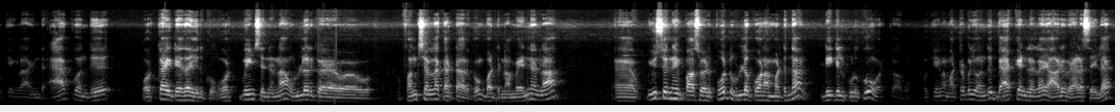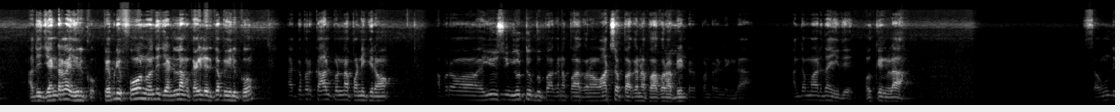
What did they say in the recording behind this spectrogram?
ஓகேங்களா? இந்த ஆப் வந்து ஒர்க் ஆகிட்டே தான் இருக்கும். ஒர்க் மீன்ஸ் என்னென்னா உள்ளே இருக்க ஃபங்க்ஷன்லாம் கரெக்டாக இருக்கும். பட் நம்ம என்னென்னா யூசர் நேம் பாஸ்வேர்டு போட்டு உள்ளே போனால் மட்டும்தான் டீட்டெயில் கொடுக்கும் ஒர்க் ஆகும். ஓகேங்களா? மற்றபடி வந்து பேக் எண்ட்லலாம் யாரும் வேலை செய்யலை. அது ஜென்ரலாக இருக்கும். இப்போ எப்படி ஃபோன் வந்து ஜென்ரலாக நம்ம கையில் இருக்கப்போ இருக்கும். அதுக்கப்புறம் கால் பண்ணால் பண்ணிக்கிறோம். அப்புறம் யூஸ் யூடியூப் பார்க்கணும் பார்க்குறோம் வாட்ஸ்அப் பார்க்கணும் பார்க்குறோம் அப்படின்றது பண்ணுறோம் இல்லைங்களா? அந்த மாதிரி தான் இது. ஓகேங்களா? சவுண்டு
